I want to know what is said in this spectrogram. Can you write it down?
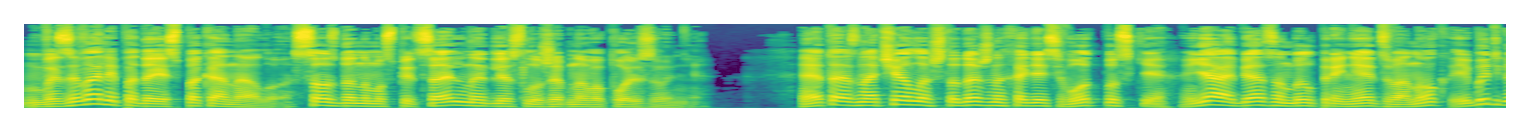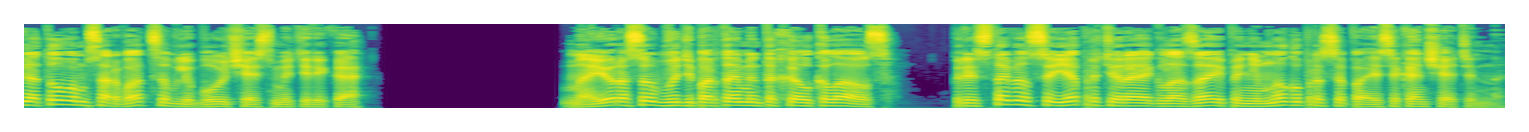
Вызывали по ДСП-каналу, созданному специально для служебного пользования. Это означало, что даже находясь в отпуске, я обязан был принять звонок и быть готовым сорваться в любую часть материка. Майор особого департамента Хелл Клаус, Представился я, протирая глаза и понемногу просыпаясь окончательно.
